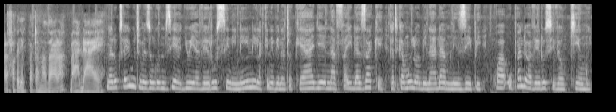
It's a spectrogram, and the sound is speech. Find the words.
alafu akaja kupata madhara baadaye. Na Dkt. Ayubu, tumezungumzia juu ya virusi ni nini, lakini vinatokeaje na faida zake katika mwili wa binadamu ni zipi? Kwa upande wa virusi vya ukimwi,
